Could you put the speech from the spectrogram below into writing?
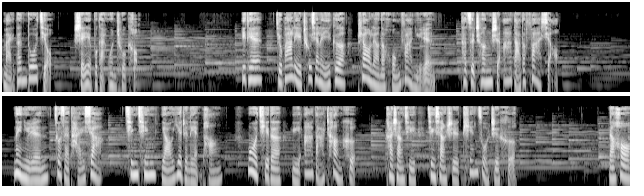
买单多久，谁也不敢问出口。一天，酒吧里出现了一个漂亮的红发女人，她自称是阿达的发小。那女人坐在台下。轻轻摇曳着脸庞，默契的与阿达唱和，看上去竟像是天作之合。然后，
